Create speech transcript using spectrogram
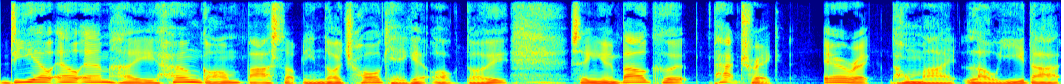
DLLM 系香港八十年代初期嘅乐队，成员包括 Patrick、Eric 同埋刘以达，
